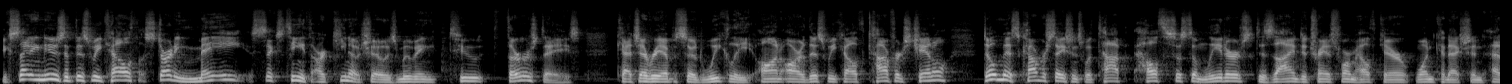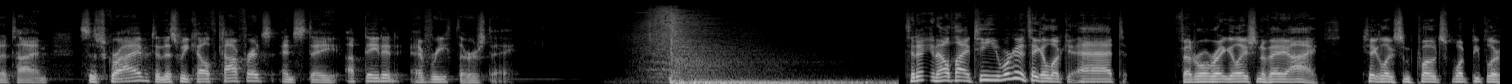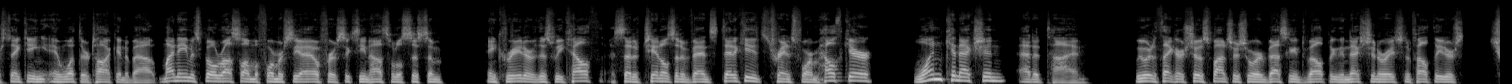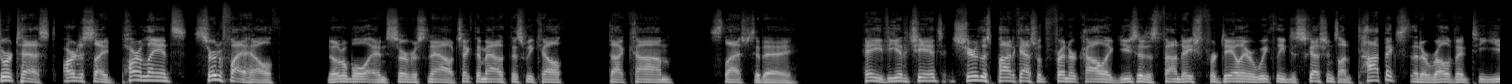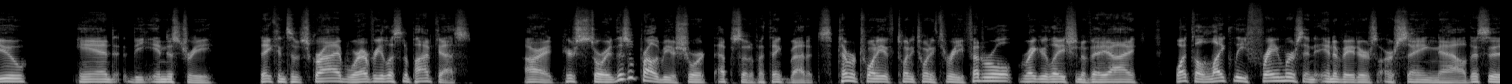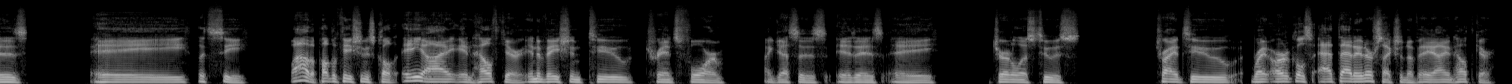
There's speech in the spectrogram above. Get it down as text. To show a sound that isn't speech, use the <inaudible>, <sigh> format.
Exciting news at This Week Health. Starting May 16th, our keynote show is moving to Thursdays. Catch every episode weekly on our This Week Health conference channel. Don't miss conversations with top health system leaders designed to transform healthcare one connection at a time. Subscribe to This Week Health conference and stay updated every Thursday. Today in Health IT, we're going to take a look at federal regulation of AI take a look at some quotes, what people are thinking, and what they're talking about. My name is Bill Russell. I'm a former CIO for a 16 hospital system and creator of This Week Health, a set of channels and events dedicated to transform healthcare one connection at a time. We want to thank our show sponsors who are investing in developing the next generation of health leaders SureTest, Artisight, Parlance, Certify Health, Notable, and ServiceNow. Check them out at thisweekhealth.com slash today. Hey, if you get a chance, share this podcast with a friend or colleague. Use it as foundation for daily or weekly discussions on topics that are relevant to you and the industry. They can subscribe wherever you listen to podcasts. All right, here's the story. This will probably be a short episode if I think about it. September 20th, 2023, federal regulation of AI, what the likely framers and innovators are saying now. This is a, let's see. Wow, the publication is called AI in Healthcare Innovation to Transform. I guess is it is a journalist who is trying to write articles at that intersection of AI and healthcare.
